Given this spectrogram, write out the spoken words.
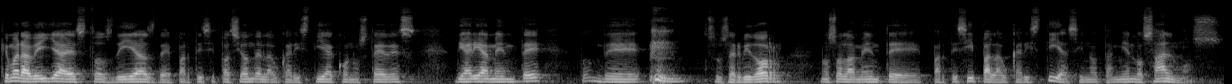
Qué maravilla estos días de participación de la Eucaristía con ustedes diariamente, donde su servidor no solamente participa la Eucaristía, sino también los salmos,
